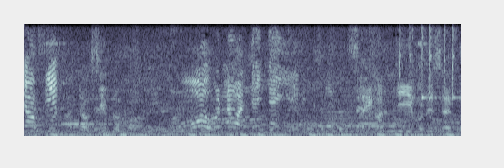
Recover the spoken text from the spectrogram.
จ้าซิปเจ้าซิปหรือเปล่าโอ้คนนอนใจใหญ่ใส่ขอนจีบไม่ได้ใส่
